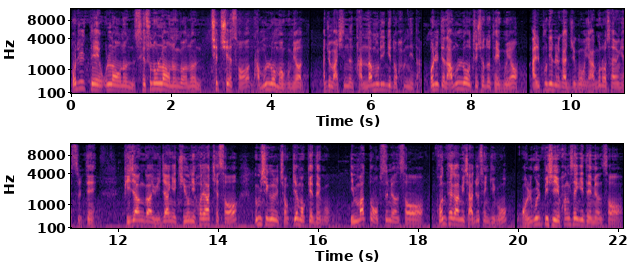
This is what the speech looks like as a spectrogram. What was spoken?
어릴 때 올라오는 새순 올라오는 거는 채취해서 나물로 먹으면 아주 맛있는 단나물이기도 합니다. 어릴 때 나물로 드셔도 되고요. 알뿌리를 가지고 약으로 사용했을 때 비장과 위장의 기운이 허약해서 음식을 적게 먹게 되고 입맛도 없으면서 권태감이 자주 생기고 얼굴빛이 황색이 되면서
